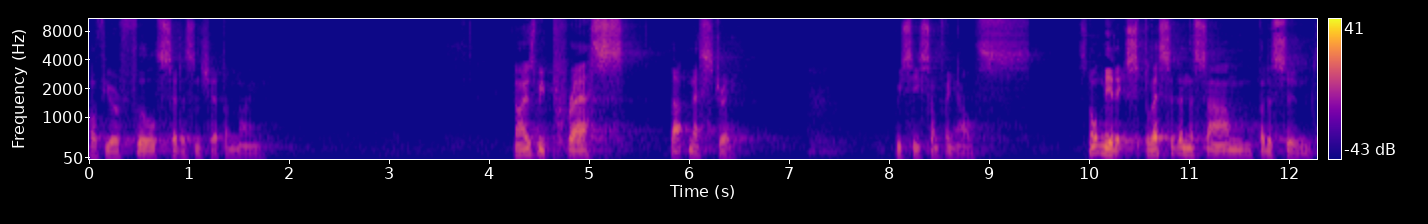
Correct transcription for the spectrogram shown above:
of your full citizenship and mine. Now, as we press that mystery, we see something else. It's not made explicit in the psalm, but assumed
